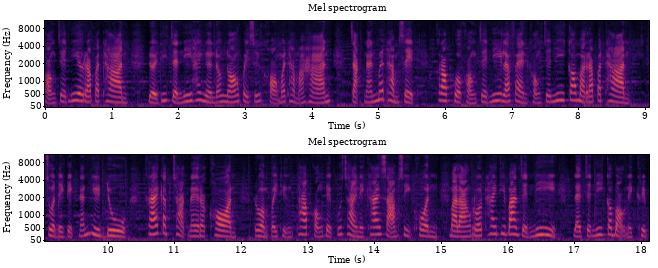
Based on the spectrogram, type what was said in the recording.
ของเจนนี่รับประทาน โดยที่เจนนี่ให้เงินน้องๆ ไปซื้อของมาทำอาหาร จากนั้นเมื่อทำเสร็จ ครอบครัวของเจนนี่และแฟนของเจนนี่ก็มารับประทาน ส่วนเด็กๆ นั้นยืนดู คล้ายกับฉากในละคร รวมไปถึงภาพของเด็กผู้ชายในค่าย 3-4 คน มาล้างรถให้ที่บ้านเจนนี่ และเจนนี่ก็บอกในคลิป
